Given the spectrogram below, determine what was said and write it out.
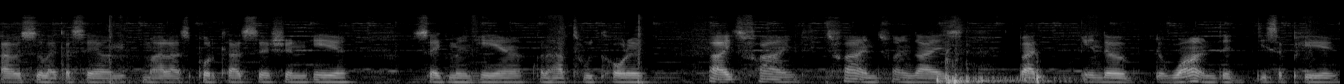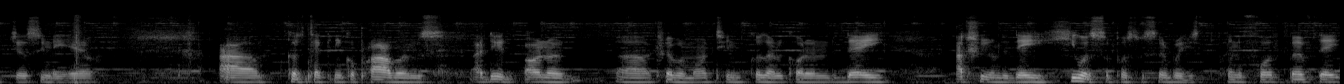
obviously, like I said on my last podcast session here segment here. I'm gonna have to record it. Uh, it's fine. It's fine. It's fine, guys. But in the the one that disappeared just in the air, um, because technical problems, I did honor uh, Trayvon Martin because I recorded on the day. Actually, on the day he was supposed to celebrate his 24th birthday,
